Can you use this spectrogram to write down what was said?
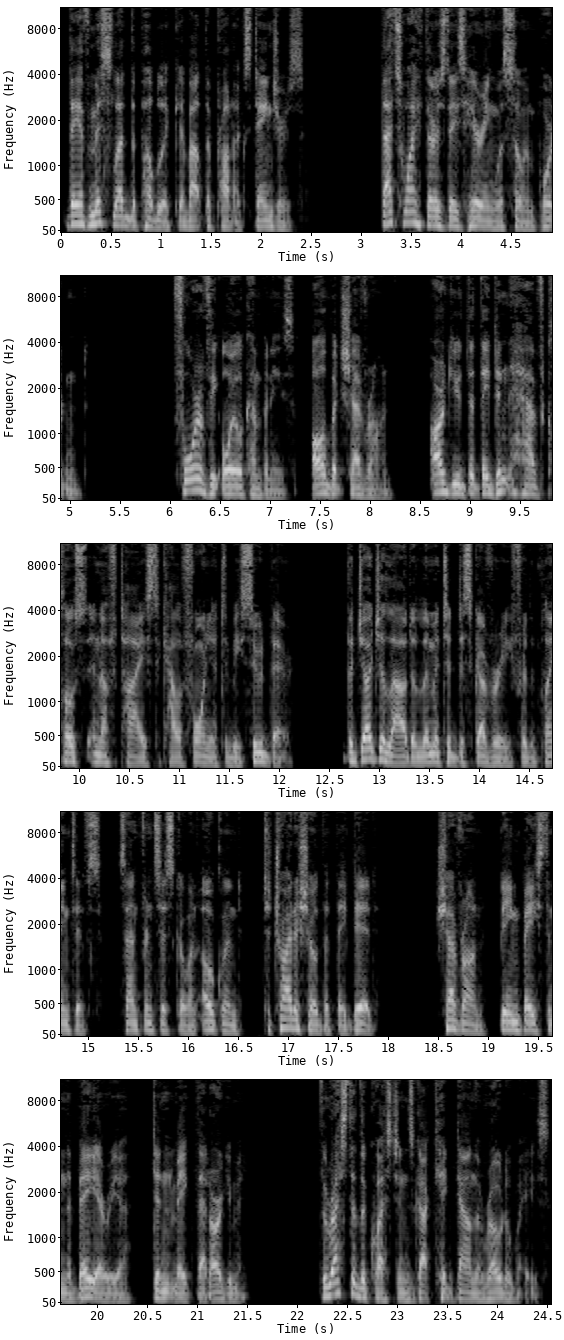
They have misled the public about the product's dangers. That's why Thursday's hearing was so important. Four of the oil companies, all but Chevron, argued that they didn't have close enough ties to California to be sued there, the judge allowed a limited discovery for the plaintiffs, San Francisco and Oakland, to try to show that they did. Chevron, being based in the Bay Area, didn't make that argument. The rest of the questions got kicked down the road a ways.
